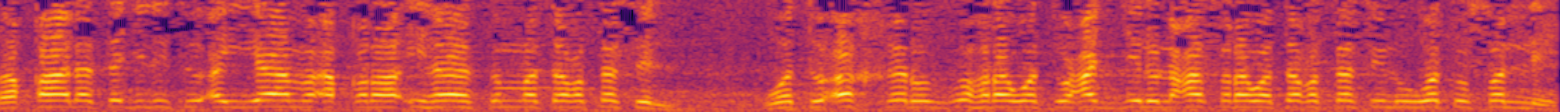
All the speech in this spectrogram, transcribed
فقال تجلس أيام أقرائها ثم تغتسل وتؤخر الظهر وتعجل العصر وتغتسل وتصلي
